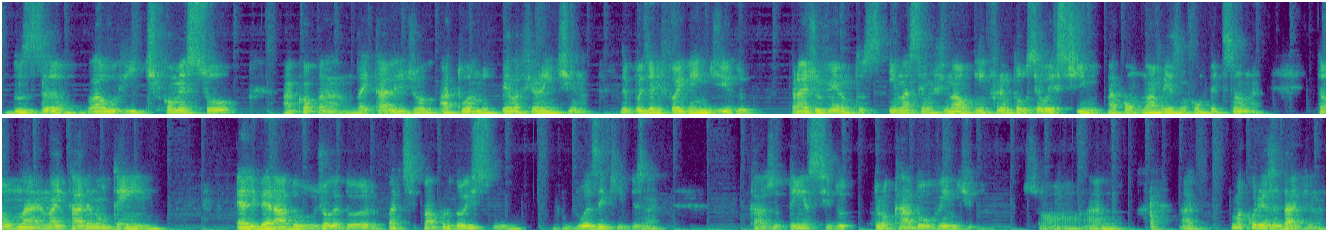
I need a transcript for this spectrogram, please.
Dusan Vlaovic começou a Copa da Itália atuando pela Fiorentina. Depois ele foi vendido para a Juventus e na semifinal enfrentou seu ex-time na, na, mesma competição, né? Então na, na Itália não tem é liberado o jogador participar por dois duas equipes, né? Caso tenha sido trocado ou vendido. Só a, a, uma curiosidade, né?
